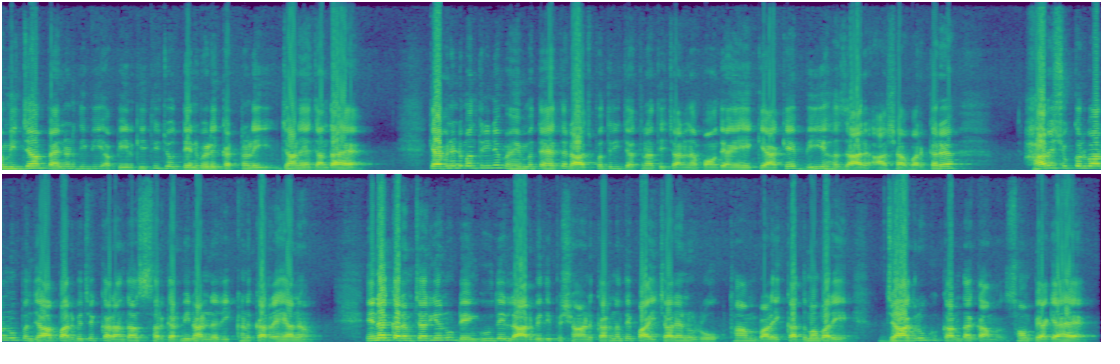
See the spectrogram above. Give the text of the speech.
ਕਮੀਜ਼ਾਂ ਪਹਿਨਣ ਦੀ ਵੀ ਅਪੀਲ ਕੀਤੀ, ਜੋ ਦਿਨ ਵੇਲੇ ਕੱਟਣ ਲਈ ਜਾਣਿਆ ਜਾਂਦਾ ਹੈ। ਕੈਬਨਿਟ ਮੰਤਰੀ ਨੇ ਮੁਹਿੰਮ ਤਹਿਤ ਰਾਜ ਪੱਧਰੀ ਯਤਨਾਂ ਤੇ ਚਾਲਣਾ ਪਾਉਂਦਿਆਂ ਇਹ ਕਿਹਾ ਕਿ 20000 ਆਸ਼ਾ ਵਰਕਰ ਹਰ ਸ਼ੁੱਕਰਵਾਰ ਨੂੰ ਪੰਜਾਬ ਭਰ ਵਿੱਚ ਘਰਾਂ ਦਾ ਸਰਗਰਮੀ ਨਾਲ ਨਿਰੀਖਣ ਕਰ ਰਹੇ ਹਨ। ਇਹਨਾਂ ਕਰਮਚਾਰੀਆਂ ਨੂੰ ਡੇਂਗੂ ਦੇ ਲਾਰਵੇ ਦੀ ਪਛਾਣ ਕਰਨ ਅਤੇ ਭਾਈਚਾਰਿਆਂ ਨੂੰ ਰੋਕਥਾਮ ਵਾਲੇ ਕਦਮਾਂ ਬਾਰੇ ਜਾਗਰੂਕ ਕਰਨ ਦਾ ਕੰਮ ਸੌਂਪਿਆ ਗਿਆ ਹੈ।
